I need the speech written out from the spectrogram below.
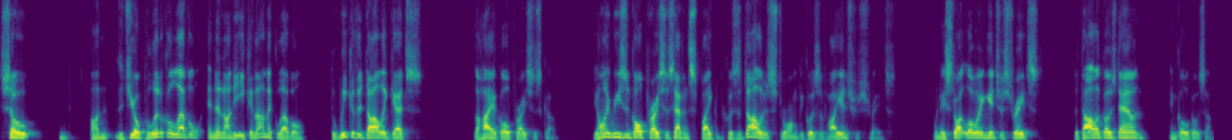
So on the geopolitical level and then on the economic level, the weaker the dollar gets, the higher gold prices go. The only reason gold prices haven't spiked because the dollar is strong because of high interest rates. When they start lowering interest rates, the dollar goes down and gold goes up.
